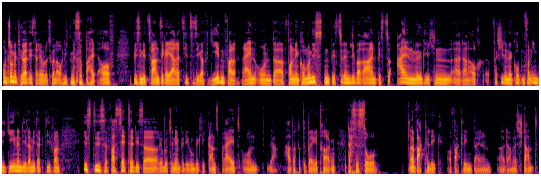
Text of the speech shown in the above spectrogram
Und somit hört diese Revolution auch nicht mehr so bald auf. Bis in die 20er Jahre zieht sie sich auf jeden Fall rein und äh, von den Kommunisten bis zu den Liberalen bis zu allen möglichen, äh, dann auch verschiedene Gruppen von Indigenen, die damit aktiv waren, ist diese Facette dieser revolutionären Bewegung wirklich ganz breit und ja, hat auch dazu beigetragen, dass es so wackelig, auf wackeligen Beinen äh, damals stand.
